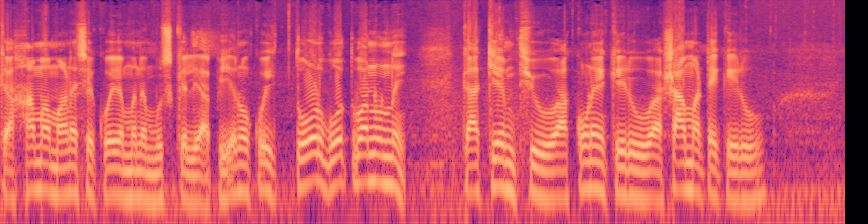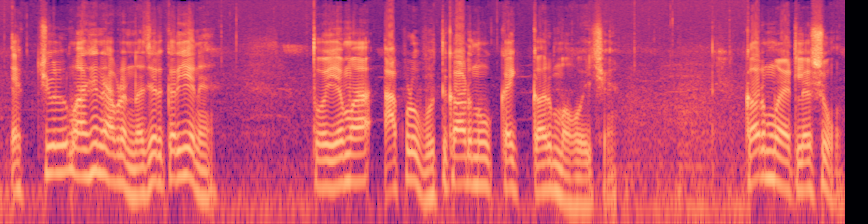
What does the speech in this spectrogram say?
કે હામાં માણસે કોઈએ મને મુશ્કેલી આપી. એનો કોઈ તોડ ગોતવાનો નહીં કે આ કેમ થયું, આ કોણે કર્યું, આ શા માટે કર્યું. એકચ્યુઅલમાં છે ને આપણે નજર કરીએ ને, તો એમાં આપણું ભૂતકાળનું કંઈક કર્મ હોય છે. કર્મ એટલે શું?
